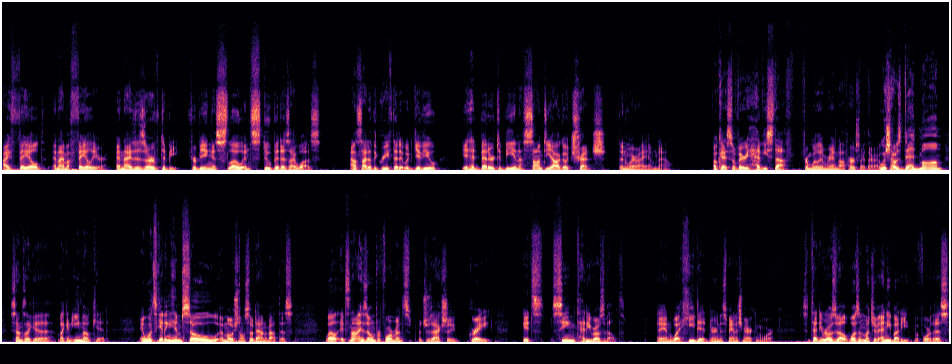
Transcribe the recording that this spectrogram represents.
I failed, and I'm a failure, and I deserve to be for being as slow and stupid as I was. Outside of the grief that it would give you, it had better to be in a Santiago trench than where I am now. Okay, so very heavy stuff from William Randolph Hearst right there. I wish I was dead, mom. Sounds like a like an emo kid. And what's getting him so emotional, so down about this? Well, it's not his own performance, which was actually great. It's seeing Teddy Roosevelt and what he did during the Spanish American War. So Teddy Roosevelt wasn't much of anybody before this,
